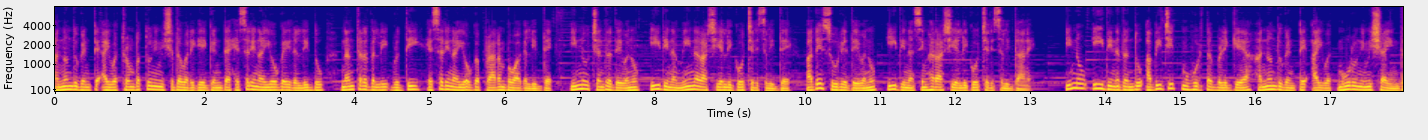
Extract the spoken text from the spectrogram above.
ಹನ್ನೊಂದು ಗಂಟೆ ಐವತ್ತೊಂಬತ್ತು ನಿಮಿಷದವರೆಗೆ ಗಂಡ ಹೆಸರಿನ ಯೋಗ ಇರಲಿದ್ದು, ನಂತರದಲ್ಲಿ ವೃದ್ಧಿ ಹೆಸರಿನ ಯೋಗ ಪ್ರಾರಂಭವಾಗಲಿದೆ ಇನ್ನು ಚಂದ್ರದೇವನು ಈ ದಿನ ಮೀನರಾಶಿಯಲ್ಲಿ ಗೋಚರಿಸಲಿದ್ದೆ. ಅದೇ ಸೂರ್ಯದೇವನು ಈ ದಿನ ಸಿಂಹರಾಶಿಯಲ್ಲಿ ಇನ್ನು ಈ ದಿನದಂದು ಅಭಿಜಿತ್ ಮುಹೂರ್ತ ಬೆಳಿಗ್ಗೆಯ ಹನ್ನೊಂದು ಗಂಟೆ ಐವತ್ಮೂರು ನಿಮಿಷ ಇಂದ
